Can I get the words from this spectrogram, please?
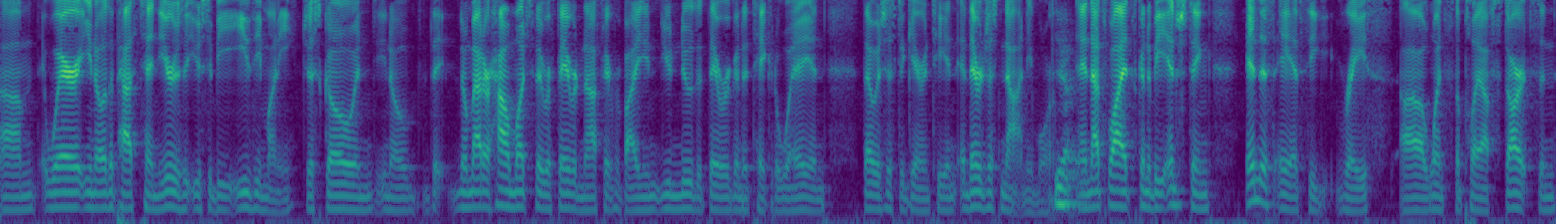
Um, where you know the past 10 years it used to be easy money just go and you know they, no matter how much they were favored or not favored by you, you knew that they were going to take it away and that was just a guarantee, and, and they're just not anymore. Yeah. And that's why it's going to be interesting in this AFC race uh, once the playoff starts. And,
